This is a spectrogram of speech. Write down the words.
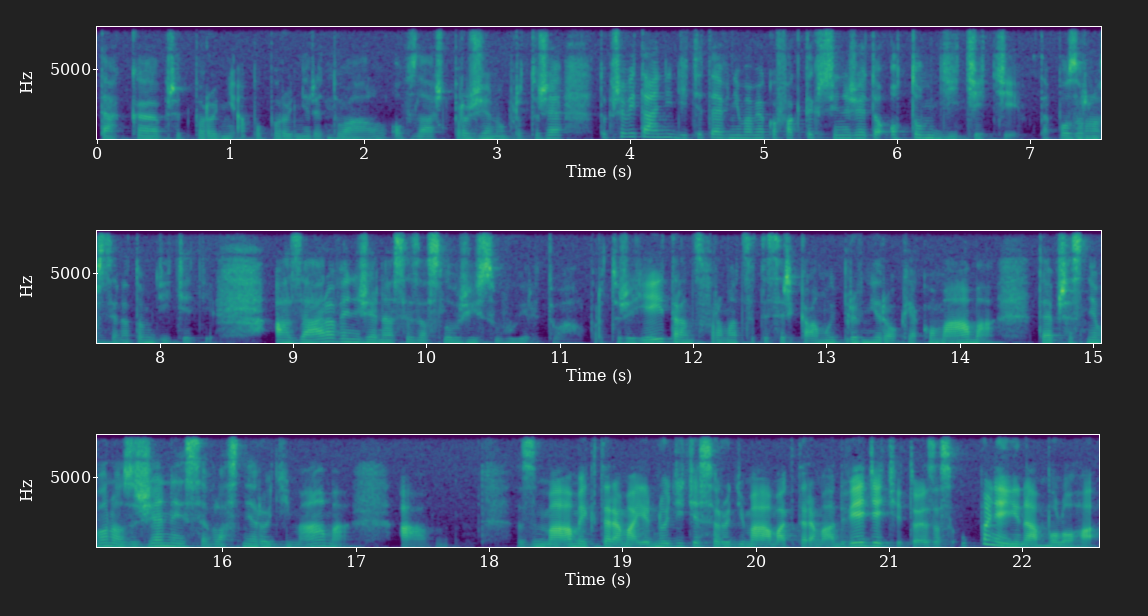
tak eh, předporodní a poporodní rituál, mm. obzvlášť pro ženu, protože to přivítání dítěte vnímám jako fakt křtiny, že je to o tom dítěti. Ta pozornost je na tom dítěti. A zároveň žena se zaslouží svůj rituál, protože její transformace, ty si říkala můj první rok jako máma, to je přesně ono, z ženy se vlastně rodí máma. A z mámy, která má jedno dítě, se rodí máma, která má dvě děti. To je zase úplně jiná mm. poloha.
